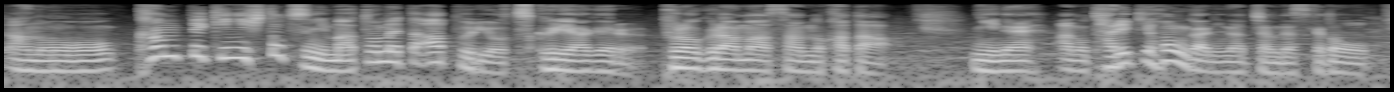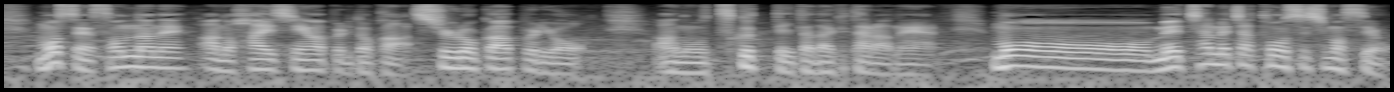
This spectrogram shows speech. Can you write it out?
あの完璧に一つにまとめたアプリを作り上げるプログラマーさんの方にねあの他力本願になっちゃうんですけどもしねそんなねあの配信アプリとか収録アプリをあの作っていただけたらねもうめちゃめちゃ投資しますよ。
